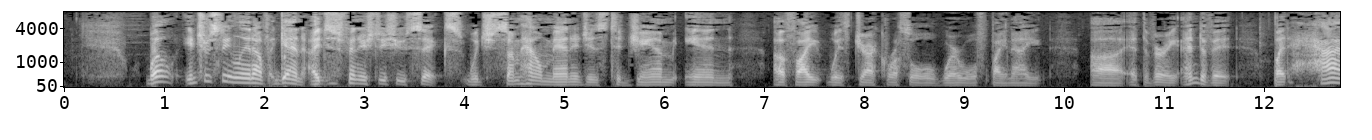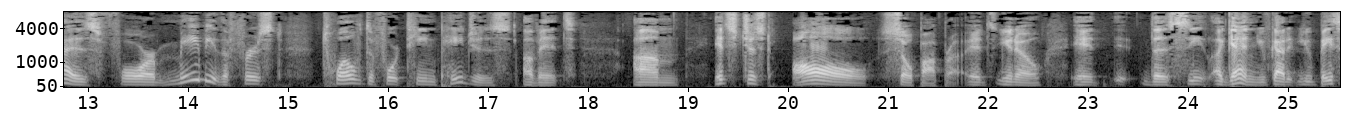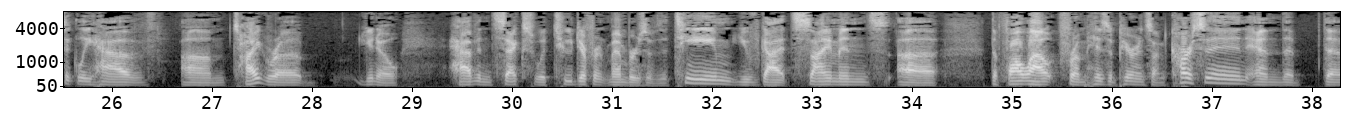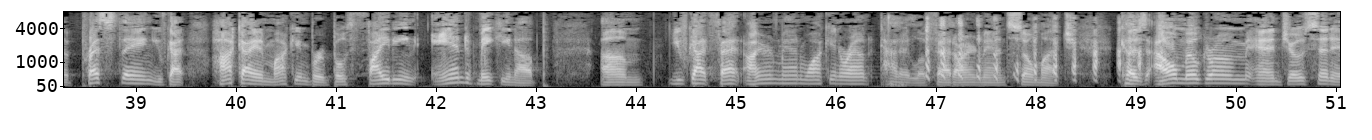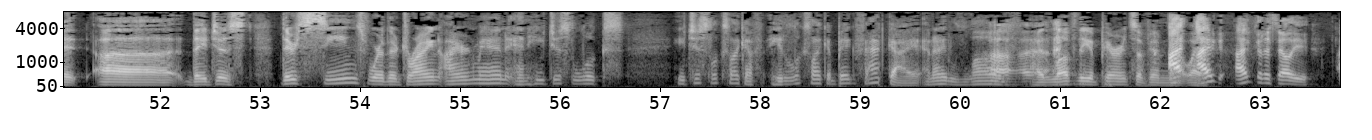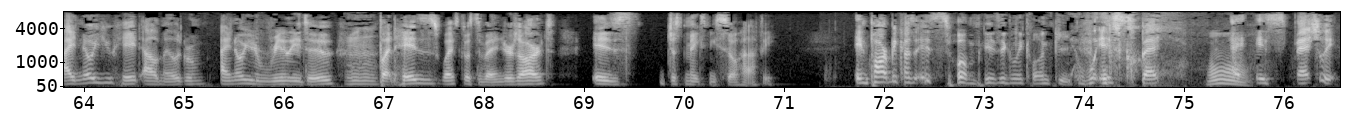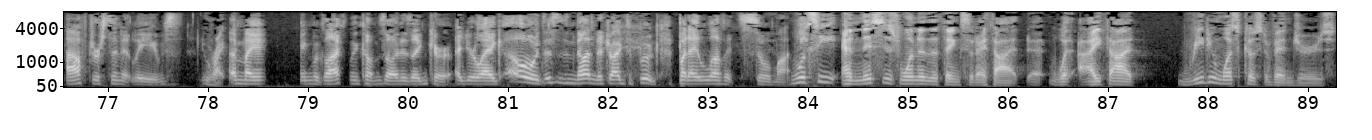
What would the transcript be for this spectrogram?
Well, interestingly enough, again, I just finished issue six, which somehow manages to jam in a fight with Jack Russell, Werewolf by Night, uh, at the very end of it, but has for maybe the first 12 to 14 pages of it, um, it's just all soap opera. It's, you know, it, it the scene, again, you've got, you basically have, um, Tigra, you know, having sex with two different members of the team. You've got Simon's, uh, the fallout from his appearance on Carson and the, the press thing. You've got Hawkeye and Mockingbird both fighting and making up. Um, you've got Fat Iron Man walking around. God, I love Fat Iron Man so much. Cause Al Milgrom and Joe Sinnott, uh, they just, there's scenes where they're drawing Iron Man and he just looks, he just looks like a, he looks like a big fat guy and I love, Uh, I love the appearance of him I, that way. I, I've got to tell you, I know you hate Al Milgrom. I know you really do. Mhm. But his West Coast Avengers art is just makes me so happy. In part because it's so amazingly clunky. It's Espe- Ooh. especially after Sinnott leaves right. and Mike Machlan comes on as anchor, and you're like, "Oh, this is not an attractive book," but I love it so much. Well, see, and this is one of the things that I thought, uh, what I thought reading West Coast Avengers,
